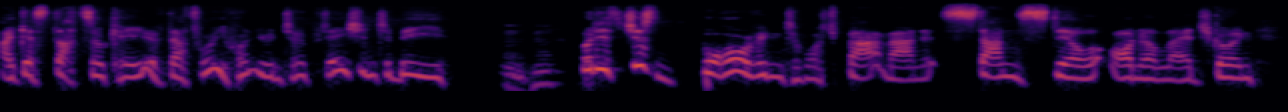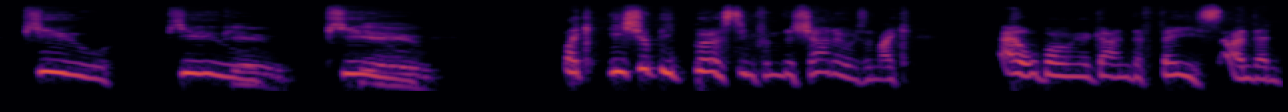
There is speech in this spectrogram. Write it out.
I guess, that's okay if that's what you want your interpretation to be. Mm-hmm. But it's just boring to watch Batman stand still on a ledge going pew, pew, pew, pew, pew. Like he should be bursting from the shadows and like elbowing a guy in the face and then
